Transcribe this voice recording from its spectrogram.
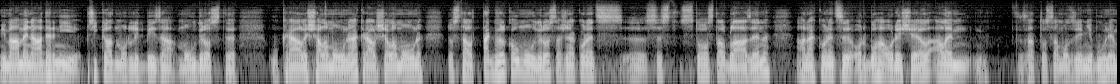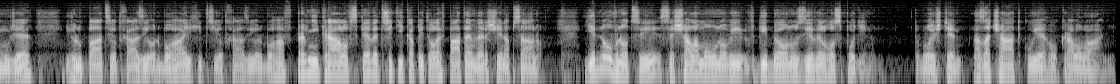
My máme nádherný příklad modlitby za moudrost u krále Šalamouna. Král Šalamoun dostal tak velkou moudrost, až nakonec eh, se z toho stal blázen a nakonec od Boha odešel, ale za to samozřejmě Bůh nemůže. I hlupáci odchází od Boha, i chytří odchází od Boha. V první královské ve třetí kapitole v pátém verši je napsáno. Jednou v noci se Šalamounovi v Gibeonu zjevil hospodin. To bylo ještě na začátku jeho králování.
